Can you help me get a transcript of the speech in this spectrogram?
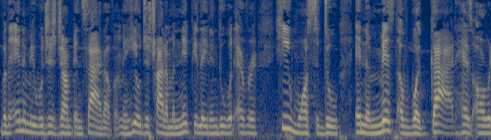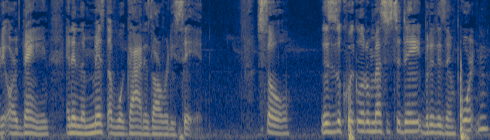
But the enemy will just jump inside of him and he'll just try to manipulate and do whatever he wants to do in the midst of what God has already ordained and in the midst of what God has already said. So, this is a quick little message today, but it is important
